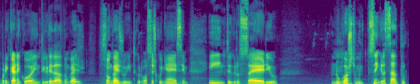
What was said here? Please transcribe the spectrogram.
Brincarem com a integridade de um gajo? Sou um gajo íntegro, vocês conhecem-me, íntegro, sério. Não gosto muito de ser engraçado porque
